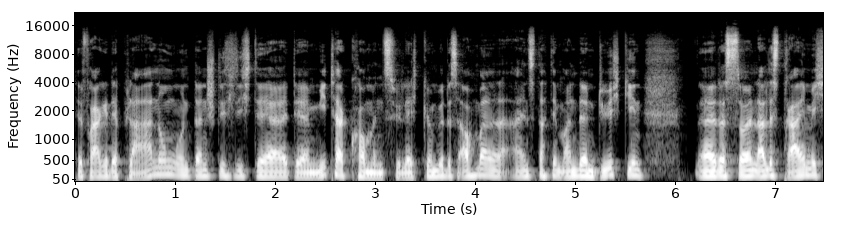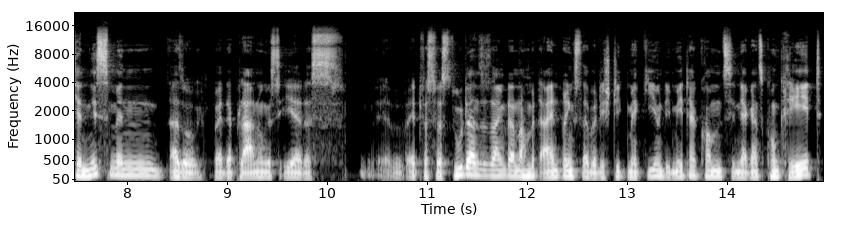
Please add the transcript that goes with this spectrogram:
der Frage der Planung und dann schließlich der, der Metacommons. Vielleicht können wir das auch mal eins nach dem anderen durchgehen. Äh, das sollen alles drei Mechanismen, also bei der Planung ist eher das äh, etwas, was du dann sozusagen da noch mit einbringst, aber die Stigmagie und die Metacommons sind ja ganz konkret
